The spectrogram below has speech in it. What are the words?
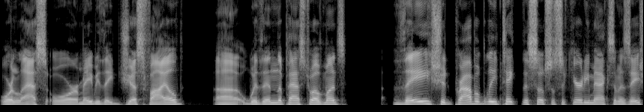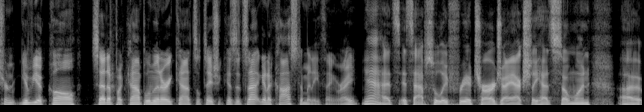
or less, or maybe they just filed uh, within the past 12 months, they should probably take the Social Security maximization, give you a call, set up a complimentary consultation because it's not going to cost them anything, right? Yeah, it's it's absolutely free of charge. I actually had someone uh,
